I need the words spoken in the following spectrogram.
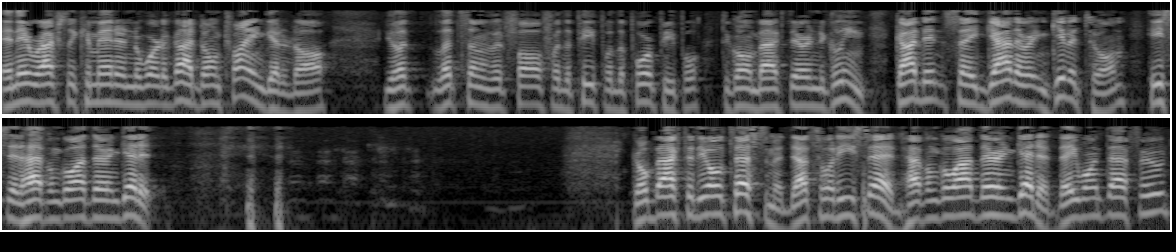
and they were actually commanded in the Word of God, don't try and get it all. You let, let some of it fall for the people, the poor people, to go back there and to glean. God didn't say gather it and give it to them. He said have them go out there and get it. go back to the Old Testament. That's what he said. Have them go out there and get it. They want that food.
